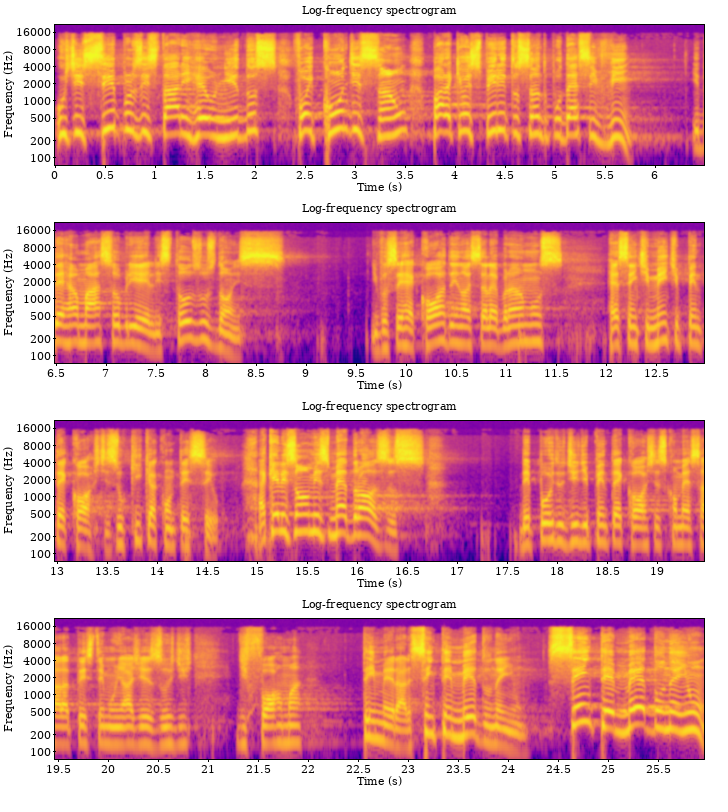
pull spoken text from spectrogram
Os discípulos estarem reunidos foi condição para que o Espírito Santo pudesse vir e derramar sobre eles todos os dons. E você recorda, e nós celebramos recentemente Pentecostes, o que, que aconteceu? Aqueles homens medrosos, depois do dia de Pentecostes, começaram a testemunhar Jesus de, de forma temerária, sem ter medo nenhum sem ter medo nenhum.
